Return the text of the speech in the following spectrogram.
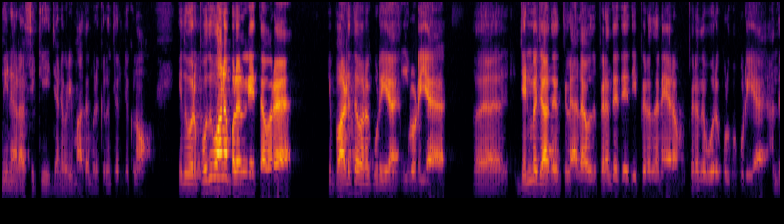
மீனராசிக்கு ஜனவரி மாதம் இருக்குன்னு தெரிஞ்சுக்கணும். இது ஒரு பொதுவான பலன்களே தவிர இப்போ அடுத்து வரக்கூடிய உங்களுடைய ஜென்ம ஜாதகத்தில் அதாவது பிறந்த தேதி பிறந்த நேரம் பிறந்த ஊரை கொடுக்கக்கூடிய அந்த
